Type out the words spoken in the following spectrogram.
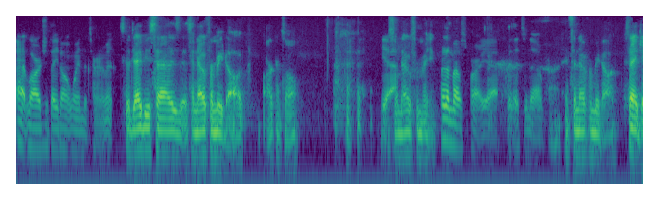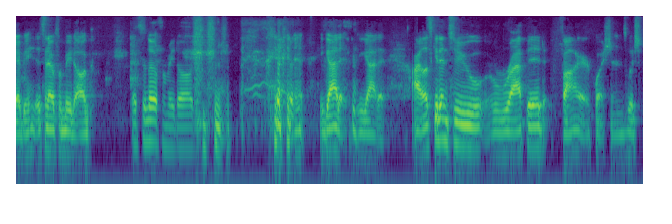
at large if they don't win the tournament. So JB says it's a no for me, dog. Arkansas. Yeah, It's a no for me. for the most part, yeah, but it's a no. It's a no for me, dog. Say it, JB. It's a no for me, dog. It's enough for me, dog. you got it. You got it. All right, let's get into rapid fire questions, which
